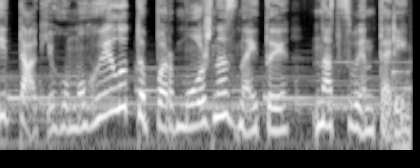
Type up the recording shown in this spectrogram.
і так його могилу тепер можна знайти на цвинтарі.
